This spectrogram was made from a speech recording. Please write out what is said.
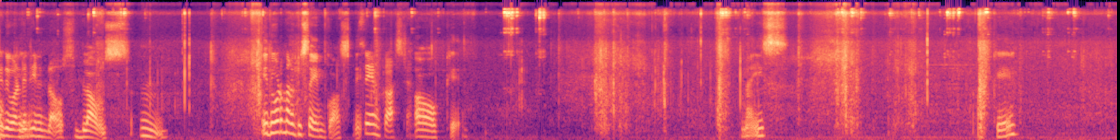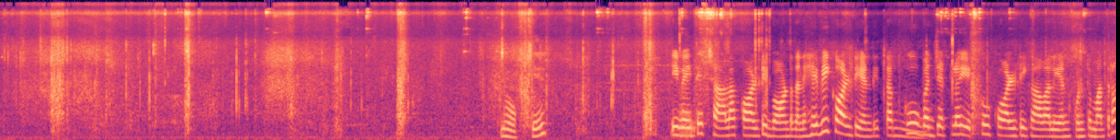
ఇదిగోండి దీని బ్లౌజ్ బ్లౌజ్ మ్మ్. ఇది కూడా మనకు same cost same cost okay nice okay okay ఇవైతే చాలా క్వాలిటీ బాగుంటుందండి. హెవీ క్వాలిటీ అండి. తక్కువ బడ్జెట్లో ఎక్కువ క్వాలిటీ కావాలి అనుకుంటే మాత్రం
